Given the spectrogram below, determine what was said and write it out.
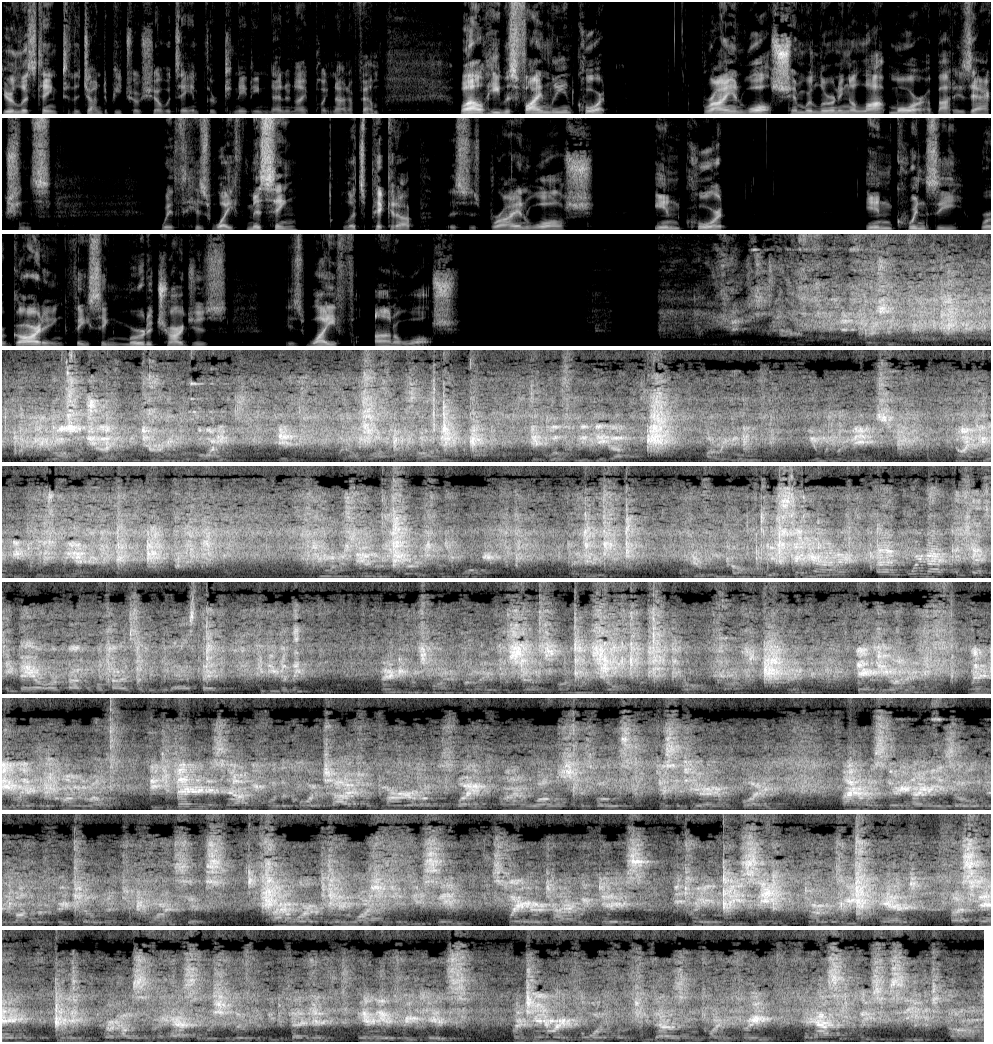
You're listening to the John DePetro Show. It's AM 1380, 99.9 FM. Well, he was finally in court, Brian Walsh, and we're learning a lot more about his actions with his wife missing. Let's pick it up. This is Brian Walsh in court in Quincy regarding facing murder charges, his wife, Anna Walsh. At present, you're also charged with interring of a body hid without lawful authority, did willfully dig up or remove human remains. Not guilty, pleas will be entered. Do you understand those charges, Mr. Walsh? I do. I'll hear from the Commonwealth. Yes, thank you, Your Your Honor, Honor. um, we're not contesting bail or probable cause, so we would ask that if be released. Thank you, Ms. Miner, but I have to satisfy myself with probable cause. Thank you. Thank you, Your Honor. Lynn Beland for the Commonwealth. The defendant is now before the court charged with murder of his wife, Anna Walsh, as well as disinterring of a body. Anna was 39 years old and mother of three children, two, four, and six. Anna worked in Washington, D.C., splitting her time weekdays between D.C. during the week and uh, staying in her house in Cohasset, where she lived with the defendant and their three kids. On January 4th of 2023, Cohasset Police received um,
